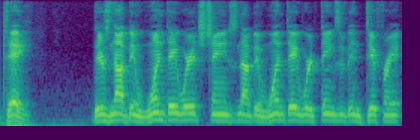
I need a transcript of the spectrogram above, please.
day. There's not been one day where it's changed. There's not been one day where things have been different.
